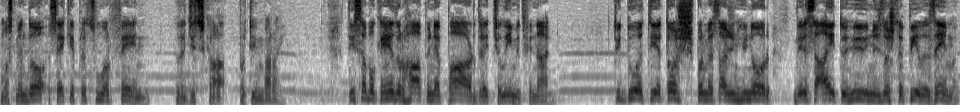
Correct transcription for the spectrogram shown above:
mos mendo se e ke plotësuar fenë dhe gjithçka për ty mbaroi. Ti sapo ke hedhur hapin e parë drejt qëllimit final, ti duhet të jetosh për mesazhin hyjnor Derisa ai të hyjë në çdo shtëpi dhe zemër.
